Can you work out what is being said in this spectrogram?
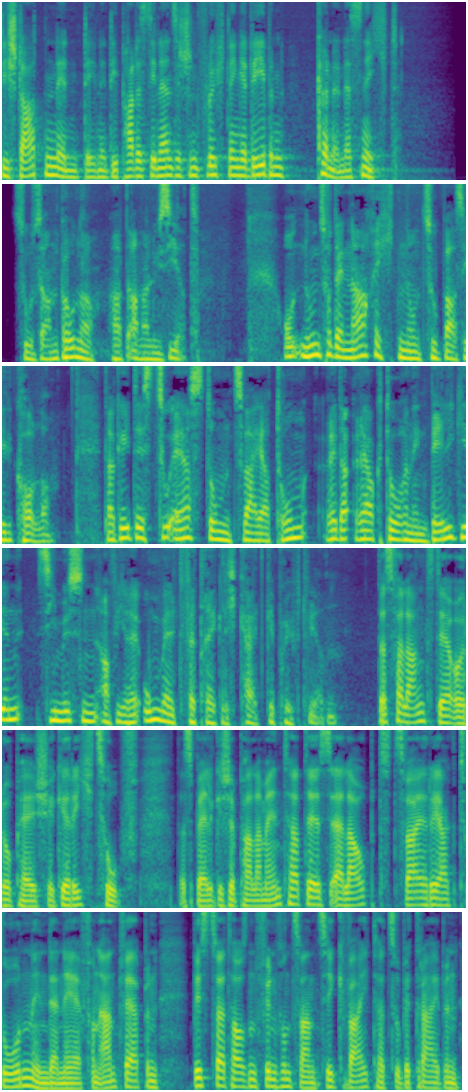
Die Staaten, in denen die palästinensischen Flüchtlinge leben, können es nicht. Susanne Brunner hat analysiert. Und nun zu den Nachrichten und zu Basil Koller. Da geht es zuerst um zwei Atomreaktoren in Belgien. Sie müssen auf ihre Umweltverträglichkeit geprüft werden. Das verlangt der Europäische Gerichtshof. Das belgische Parlament hatte es erlaubt, zwei Reaktoren in der Nähe von Antwerpen bis 2025 weiter zu betreiben.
